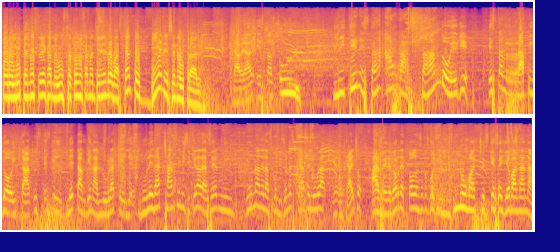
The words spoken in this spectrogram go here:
pero Litten no se deja. Me gusta cómo está manteniendo bastante bien ese neutral. La verdad, estas. ¡Uy! Litten está arrasando, oye. Es tan rápido y tan. Es, que lee tan bien a Lubra que le- no le da chance ni siquiera de hacer ninguna de las condiciones que hace Lubra, eh, que ha hecho alrededor de todas estas cosas. No manches, que se lleva Nana.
